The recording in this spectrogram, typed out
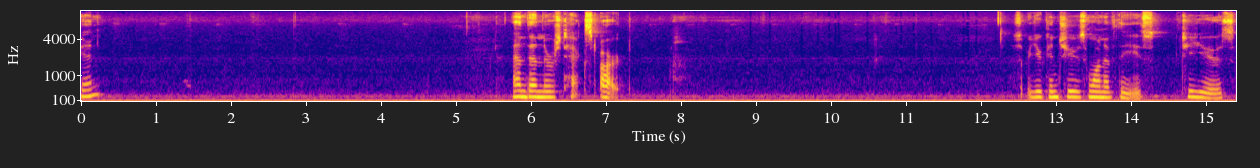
in. And then there's text art. So you can choose one of these to use.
